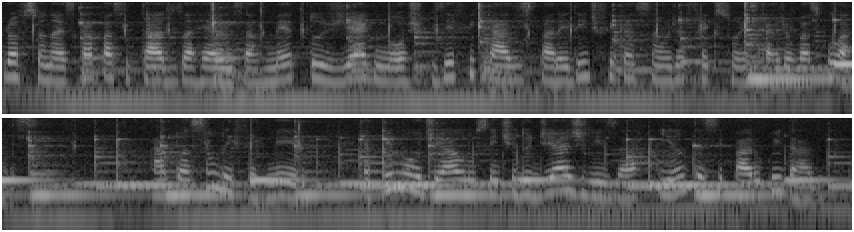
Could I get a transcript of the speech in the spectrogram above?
profissionais capacitados a realizar métodos diagnósticos eficazes para a identificação de afecções cardiovasculares. A atuação do enfermeiro é primordial no sentido de agilizar e antecipar o cuidado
